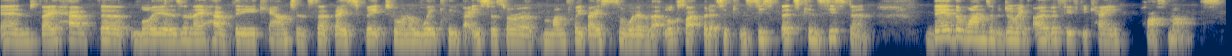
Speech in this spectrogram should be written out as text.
and they have the lawyers and they have the accountants that they speak to on a weekly basis or a monthly basis or whatever that looks like, but it's a consist it's consistent. They're the ones that are doing over 50k plus months.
